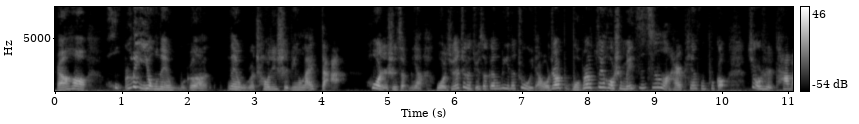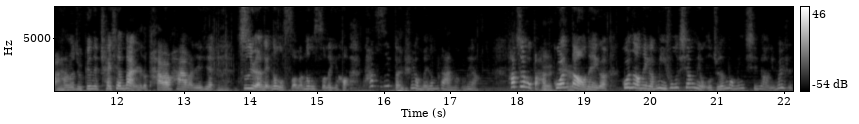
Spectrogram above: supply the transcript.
然后互利用那五个那五个超级士兵来打，或者是怎么样，我觉得这个角色更立得住一点。我知道我不知道最后是没资金了还是篇幅不够，就是他把他们就跟那拆迁办似的，啪啪啪把这些资源给弄死了，弄死了以后，他自己本身又没那么大能量。他最后把他关到那个关到那个密封箱里，我都觉得莫名其妙。你为什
